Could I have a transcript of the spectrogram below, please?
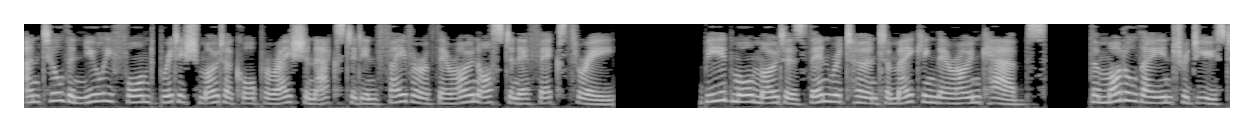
until the newly formed British Motor Corporation axed it in favour of their own Austin FX3. Beardmore Motors then returned to making their own cabs. The model they introduced,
